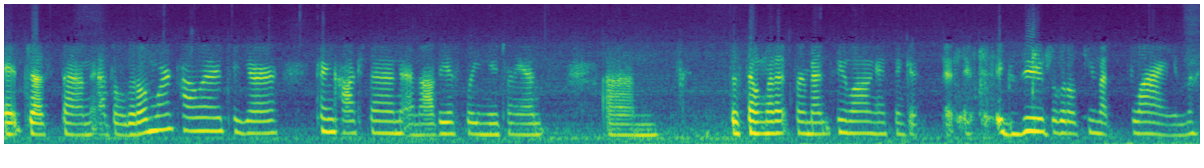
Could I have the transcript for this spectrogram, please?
It just um, adds a little more color to your concoction and obviously nutrients. Um, just don't let it ferment too long. I think it, it, it exudes a little too much slime.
